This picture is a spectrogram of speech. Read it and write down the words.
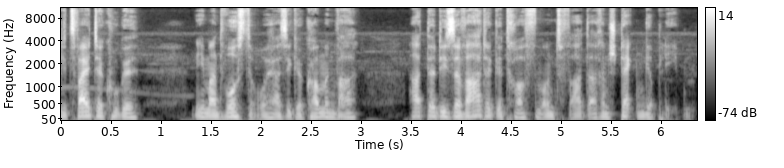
Die zweite Kugel, niemand wusste, woher sie gekommen war, hatte diese Wade getroffen und war darin stecken geblieben.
